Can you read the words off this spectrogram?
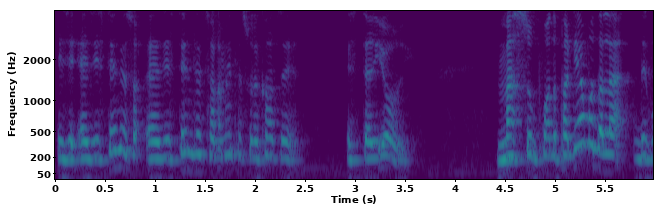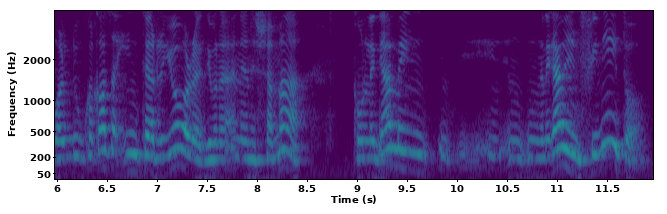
esistente, esistente solamente sulle cose esteriori. Ma su, quando parliamo della, di, di qualcosa interiore, di una neshama, con un legame, in, in, un legame infinito,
